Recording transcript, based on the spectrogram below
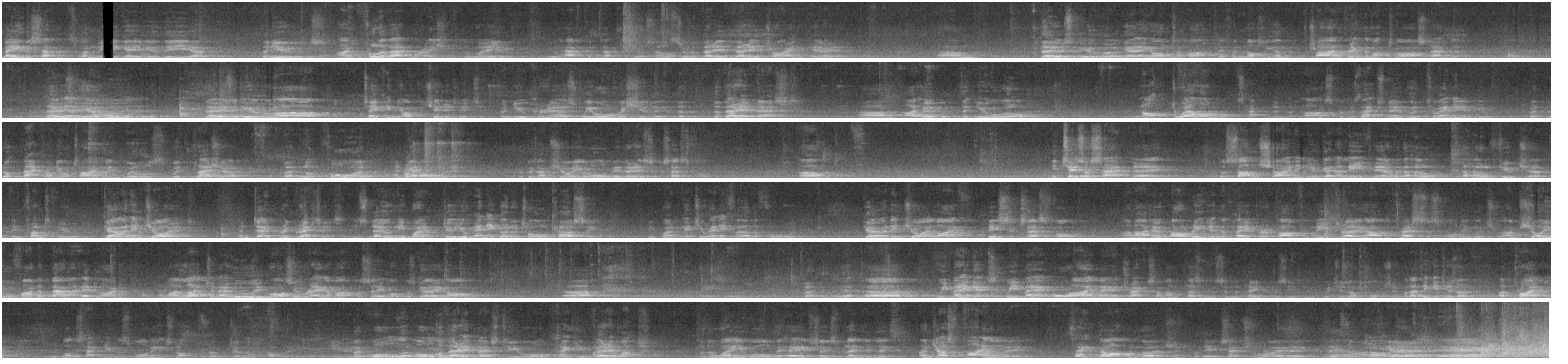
May the 7th when we gave you the, uh, the news. I'm full of admiration for the way you, you have conducted yourselves through a very, very trying period. Um, those of you who are going on to Hartcliffe and Nottingham, try and bring them up to our standard. Those of you who, those of you who are taking the opportunity to, for new careers, we all wish you the, the, the very best. Um, I hope that you will not dwell on what's happened in the past, because that's no good to any of you. But look back on your time with Wills with pleasure, but look forward and get on with it, because I'm sure you'll all be very successful. Um, it is a sad day. The sun's shining. You're going to leave here with the whole, the whole future in front of you. Go and enjoy it, and don't regret it. It's no, it won't do you any good at all cursing. It won't get you any further forward. Go and enjoy life, be successful, and I hope I'll read in the paper, apart from me throwing out the press this morning, which I'm sure you will find a banner headline, and I'd like to know who it was who rang them up to say what was going on. Uh, but uh, we may get, we may, or I may attract some unpleasantness in the paper this evening, which is unfortunate. But I think it is a, a private what's happening this morning. It's not for the general public. But all the, all the very best to you all. Thank you very much for the way you've all behaved so splendidly. And just finally, thank Gardner Merchant for the exceptional way they, they've looked after us.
